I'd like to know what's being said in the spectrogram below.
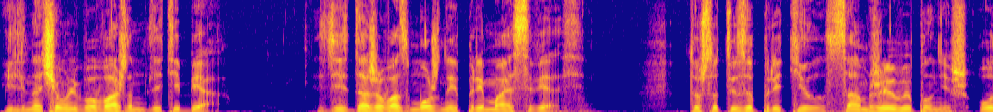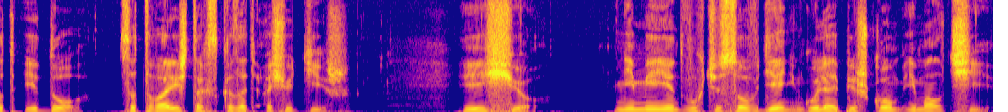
или на чем-либо важном для тебя. Здесь даже возможна и прямая связь. То, что ты запретил, сам же и выполнишь от и до, сотворишь, так сказать, ощутишь. И еще. Не менее двух часов в день гуляй пешком и молчи.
